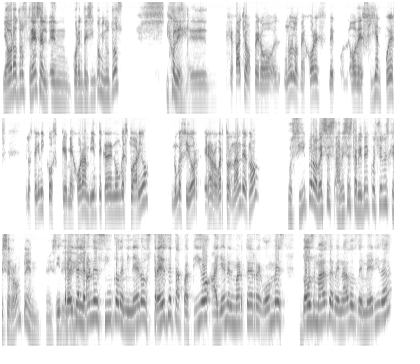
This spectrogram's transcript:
y ahora otros tres en 45 minutos. Híjole. Eh, Jefacho, pero uno de los mejores, o decían pues, de los técnicos que mejor ambiente crean en un vestuario, en un vestidor, era Roberto Hernández, ¿no? Pues sí, pero a veces, a veces también hay cuestiones que se rompen. Y tres de este Leones, cinco de Mineros, tres de Tapatío, allá en el Mar R. Gómez, dos más de Venados de Mérida.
